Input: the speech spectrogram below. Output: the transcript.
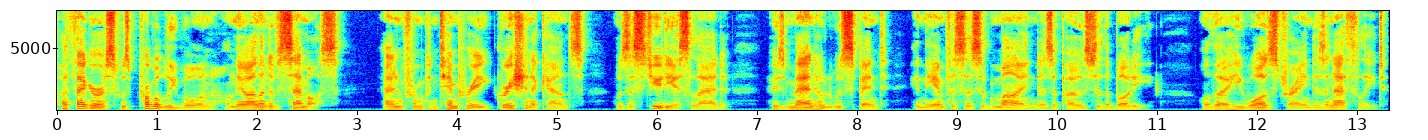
Pythagoras was probably born on the island of Samos, and from contemporary Grecian accounts was a studious lad whose manhood was spent in the emphasis of mind as opposed to the body, although he was trained as an athlete.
